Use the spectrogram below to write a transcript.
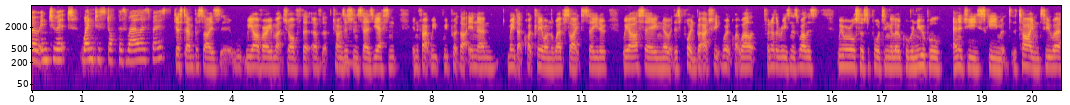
go into it, when to stop as well, I suppose. Just to emphasise, we are very much of the of the transition mm. says yes, and in fact we we put that in. Um, made that quite clear on the website so you know we are saying no at this point but actually it worked quite well for another reason as well is we were also supporting a local renewable energy scheme at the time to uh,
